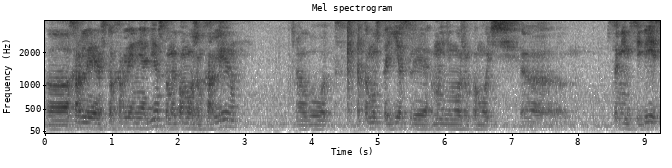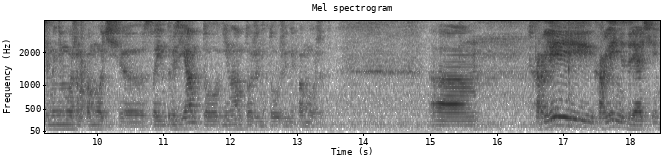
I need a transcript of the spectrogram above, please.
Э, Харлею, что Харлей не один, что мы поможем Харлею. Вот. Потому что если мы не можем помочь э, самим себе, если мы не можем помочь э, своим друзьям, то и нам тоже никто уже не поможет. Э, Харлей, Харлей незрячий.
